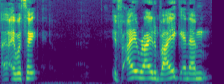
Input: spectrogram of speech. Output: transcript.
I would say, if I ride a bike and I'm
